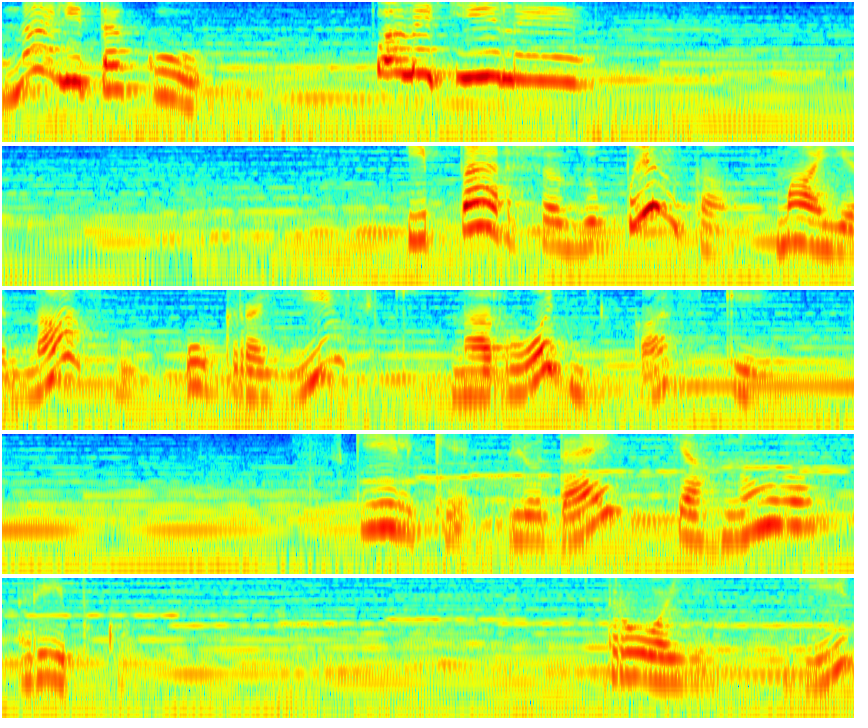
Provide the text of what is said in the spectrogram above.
на літаку. Полетіли! І перша зупинка має назву Українські народні казки. Скільки людей тягнуло рібку? Троє дід,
